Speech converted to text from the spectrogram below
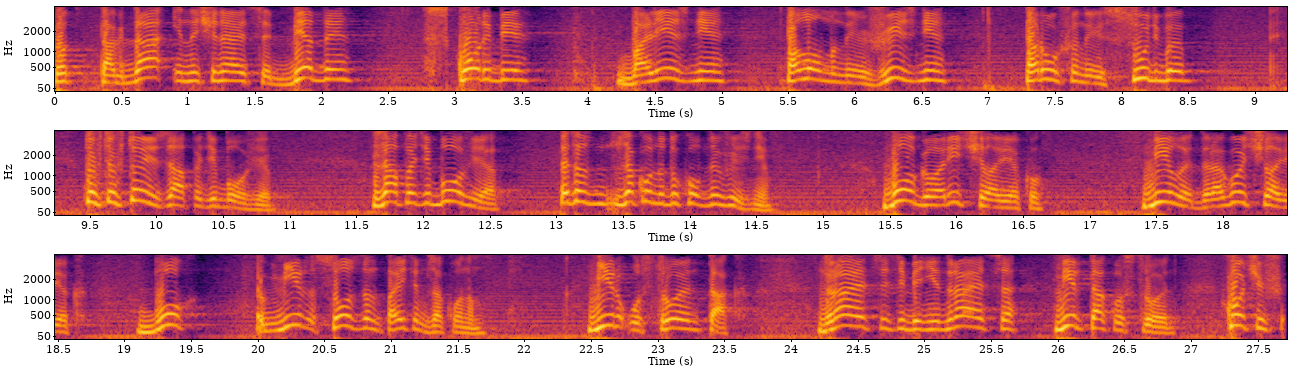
вот тогда и начинаются беды, скорби, болезни, поломанные жизни – порушенные судьбы. То, что что есть заповеди Божьи? Заповеди Божья – это законы духовной жизни. Бог говорит человеку, Милый, дорогой человек, Бог, мир создан по этим законам. Мир устроен так. Нравится тебе, не нравится, мир так устроен. Хочешь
